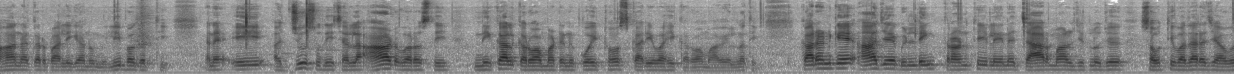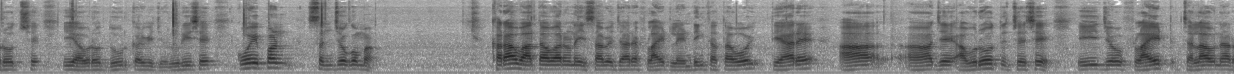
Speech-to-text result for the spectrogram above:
મહાનગરપાલિકાનું મિલીભગતથી, અને એ હજુ સુધી છેલ્લા આઠ વર્ષથી નિકાલ કરવા માટેની કોઈ ઠોસ કાર્યવાહી કરવામાં આવેલ નથી. કારણ કે આ જે બિલ્ડિંગ ત્રણથી લઈને ચાર માળ જેટલું જે સૌથી વધારે જે અવરોધ છે, એ અવરોધ દૂર કરવી જરૂરી છે. કોઈ પણ સંજોગોમાં ખરાબ વાતાવરણના હિસાબે જ્યારે ફ્લાઇટ લેન્ડિંગ થતા હોય, ત્યારે આ આ જે અવરોધ જે છે, એ જો ફ્લાઇટ ચલાવનાર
